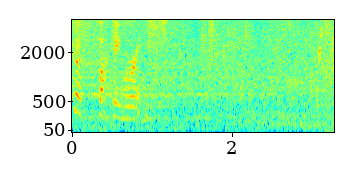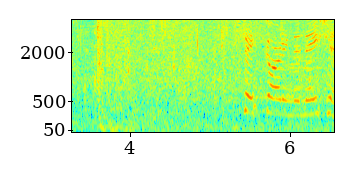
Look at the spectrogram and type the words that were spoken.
Good fucking rinse. Safeguarding the nation.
